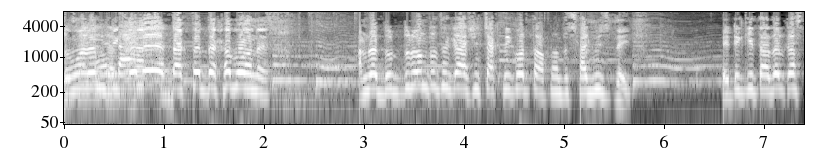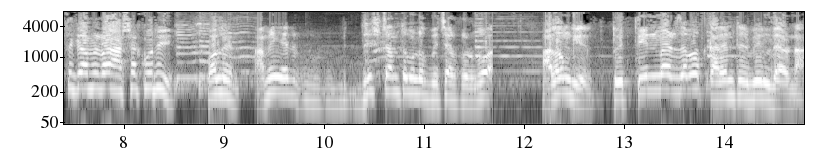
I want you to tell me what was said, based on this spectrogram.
তোমার side এ যাও। বিকেলে ডাক্তার দেখাবো অনেক। আমরা দূর দূরান্ত থেকে আসি চাকরি করতে আপনাদের সার্ভিস দেই। এটা কি তাদের কাছ থেকে আমরা আশা করি? বলেন। আমি এর দৃষ্টান্তমূলক বিচার করব। আলমগীর তুই তিন মাস যাবত কারেন্টের বিল দেও না।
